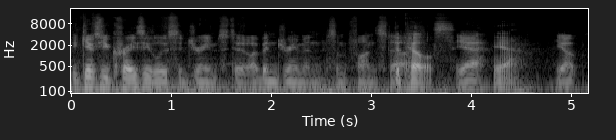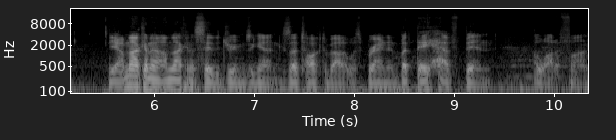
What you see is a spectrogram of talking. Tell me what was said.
It gives you crazy lucid dreams too. I've been dreaming some fun stuff. The pills. Yeah. Yeah. Yep. Yeah, I'm not gonna I'm not gonna say the dreams again because I talked about it with Brandon, but they have been a lot of fun,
